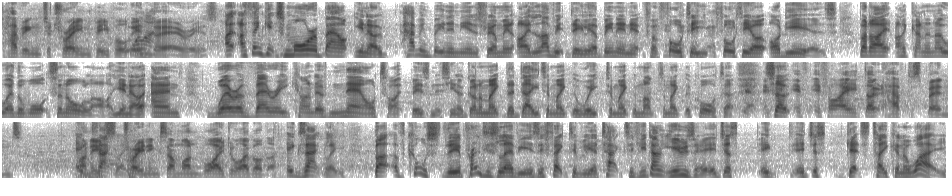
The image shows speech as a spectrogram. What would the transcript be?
having to train people Well, in I- the areas? I, I think it's more about, you know, having been in the industry. I mean, I love it dearly. I've been in it for 40, 40 odd years, but I, I kind of know where the warts and all are, you know, and we're a very kind of now type business, you know, got to make the day to make the week to make the month to make the quarter. If, so if, if I don't have to spend money Exactly. training someone, why do I bother? Exactly, but of course the apprentice levy is effectively a tax. If you don't use it, it just it, it just gets taken away.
